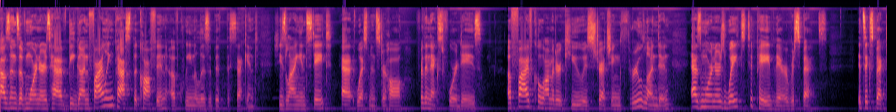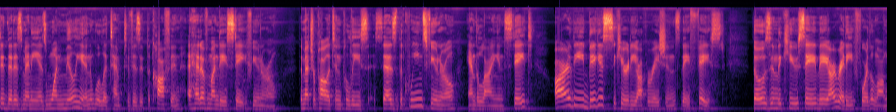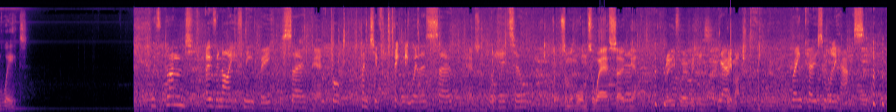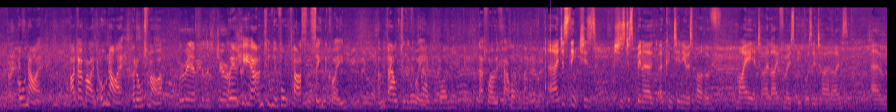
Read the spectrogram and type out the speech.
Thousands of mourners have begun filing past the coffin of Queen Elizabeth II. She's lying in state at Westminster Hall for the next four days. A five kilometer queue is stretching through London as mourners wait to pay their respects. It's expected that as many as 1 million will attempt to visit the coffin ahead of Monday's state funeral. The Metropolitan Police says the Queen's funeral and the lying in state are the biggest security operations they've faced. Those in the queue say they are ready for the long wait. We've planned overnight if need be, so yeah. we've brought plenty of picnic with us, so yeah, we're here till. Got something warm to wear, so yeah. yeah. Ready for everything? Yeah. Pretty much. Raincoats and woolly hats. all night. I don't mind. All night and all tomorrow. We're here for this duration. We're here until we've walked past and seen the Queen and bowed to the Queen. That's why we come. I just think she's she's just been a, a continuous part of my entire life, most people's entire lives. Um,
